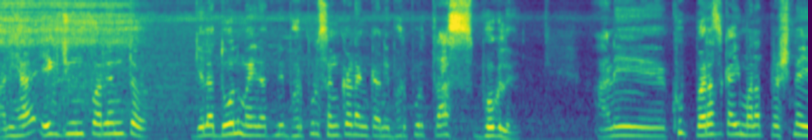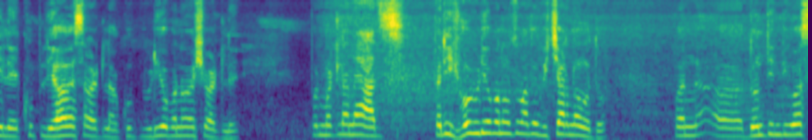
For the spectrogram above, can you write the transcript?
आणि ह्या एक जूनपर्यंत गेल्या दोन महिन्यात मी भरपूर संकटांकाने भरपूर त्रास भोगले आणि खूप बरंच काही मनात प्रश्न येले खूप लिहावं असं वाटलं खूप व्हिडिओ बनवावेसे वाटले. पण म्हटलं नाही आज तरी ह्यो व्हिडिओ बनवायचा माझा विचार नव्हतो. पण दोन तीन दिवस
